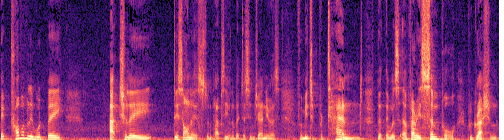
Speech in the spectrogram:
it probably would be actually dishonest and perhaps even a bit disingenuous for me to pretend that there was a very simple progression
